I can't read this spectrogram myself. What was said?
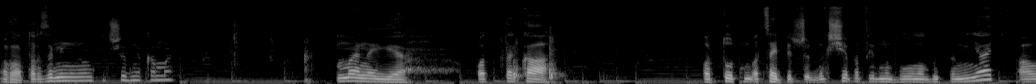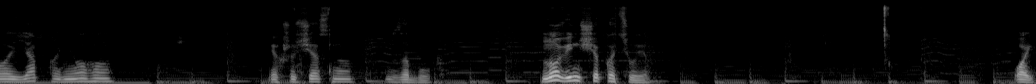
ротор з заміненими підшипниками. У мене є от така От тут оцей підшипник ще потрібно було, мабуть, поміняти, але я про нього, якщо чесно, забув. Ну, він ще працює. Ой,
